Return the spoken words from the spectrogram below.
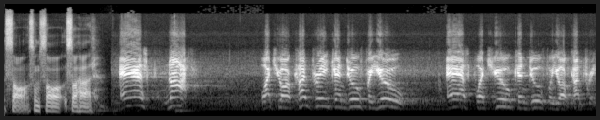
sa, som sa så här. Ask what your country can do for you. Ask what you can do for your country.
